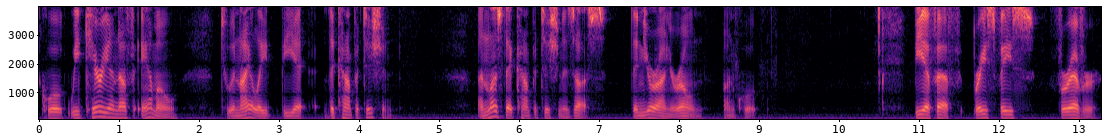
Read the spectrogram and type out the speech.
Quote, we carry enough ammo to annihilate the, the competition. Unless that competition is us, then you're on your own, unquote. BFF, Brace Face Forever.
